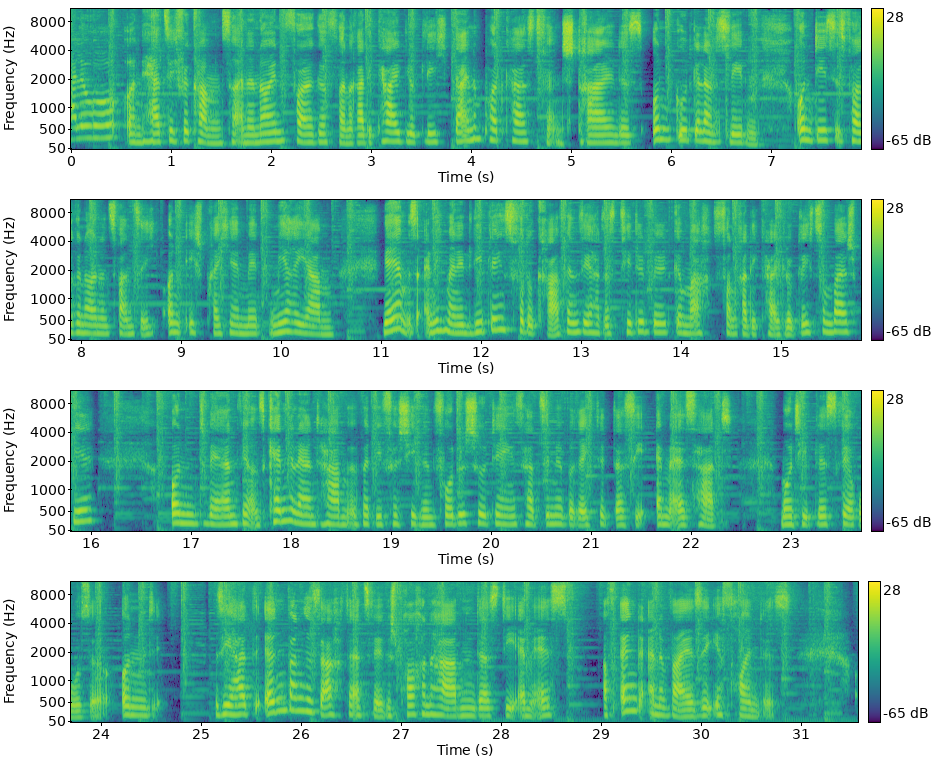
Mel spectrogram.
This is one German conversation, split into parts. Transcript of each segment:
Hallo und herzlich willkommen zu einer neuen Folge von Radikal Glücklich, deinem Podcast für ein strahlendes und gut gelauntes Leben. Und dies ist Folge 29 und ich spreche mit Miriam. Miriam ist eigentlich meine Lieblingsfotografin. Sie hat das Titelbild gemacht von Radikal Glücklich zum Beispiel. Und während wir uns kennengelernt haben über die verschiedenen Fotoshootings, hat sie mir berichtet, dass sie MS hat, Multiple Sklerose. Und sie hat irgendwann gesagt, als wir gesprochen haben, dass die MS auf irgendeine Weise ihr Freund ist.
